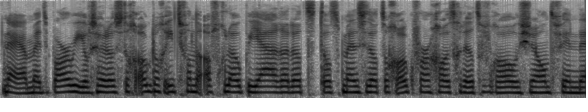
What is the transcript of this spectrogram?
nou ja, met Barbie of zo, dat is toch ook nog iets van de afgelopen jaren. Dat, dat mensen dat toch ook voor een groot gedeelte vooral gênant vinden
